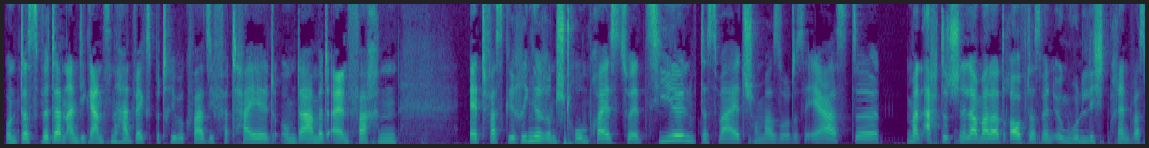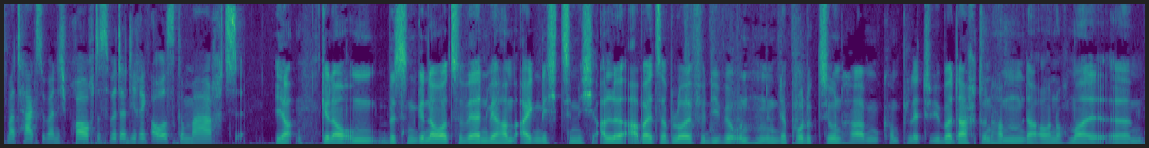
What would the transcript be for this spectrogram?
Und das wird dann an die ganzen Handwerksbetriebe quasi verteilt, um damit einfach einen etwas geringeren Strompreis zu erzielen. Das war jetzt schon mal so das Erste. Man achtet schneller mal darauf, dass wenn irgendwo ein Licht brennt, was man tagsüber nicht braucht, das wird dann direkt ausgemacht. Ja, genau, um ein bisschen genauer zu werden. Wir haben eigentlich ziemlich alle Arbeitsabläufe, die wir unten in der Produktion haben, komplett überdacht und haben da auch nochmal ähm,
